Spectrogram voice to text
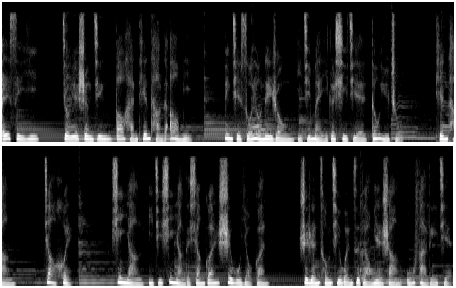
A.C. 一旧约圣经包含天堂的奥秘，并且所有内容以及每一个细节都与主、天堂、教会、信仰以及信仰的相关事物有关，是人从其文字表面上无法理解，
